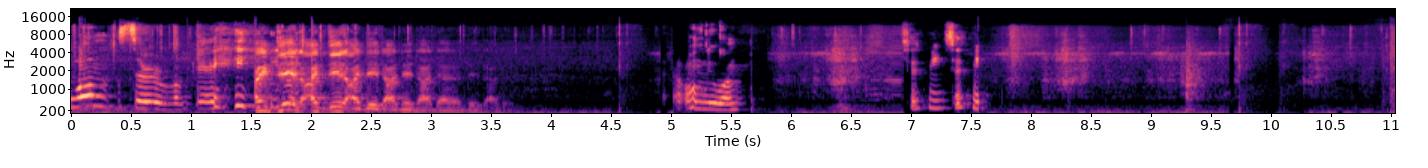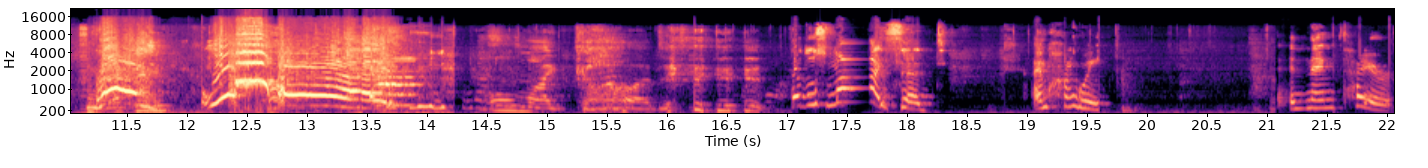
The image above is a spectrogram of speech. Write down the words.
one serve. Okay. I did, I did, I did, I did, I did, I did, I did. Only one. Set me. Set me. Imagine- Why? Oh my god. that was my set. I'm hungry. And I'm tired.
